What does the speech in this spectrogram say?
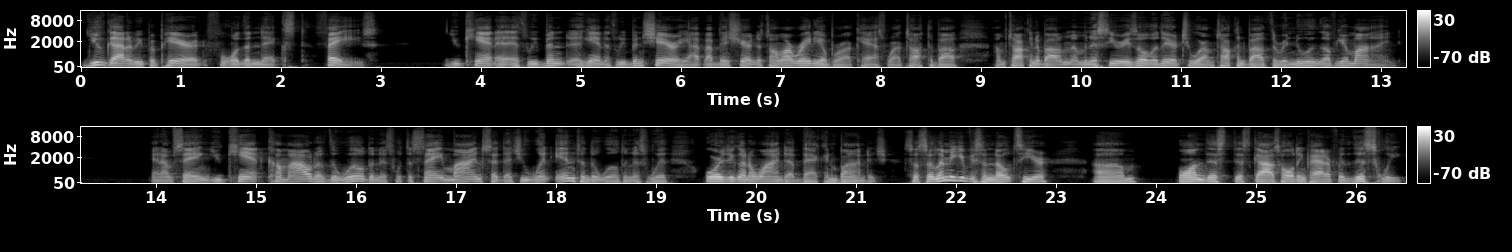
you've got to be prepared for the next phase. You can't, as we've been, again, as we've been sharing, I've, I've been sharing this on my radio broadcast where I talked about, I'm talking about, I'm in a series over there too, where I'm talking about the renewing of your mind. And I'm saying you can't come out of the wilderness with the same mindset that you went into the wilderness with, or you're going to wind up back in bondage. So, so let me give you some notes here um, on this this God's holding pattern for this week,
